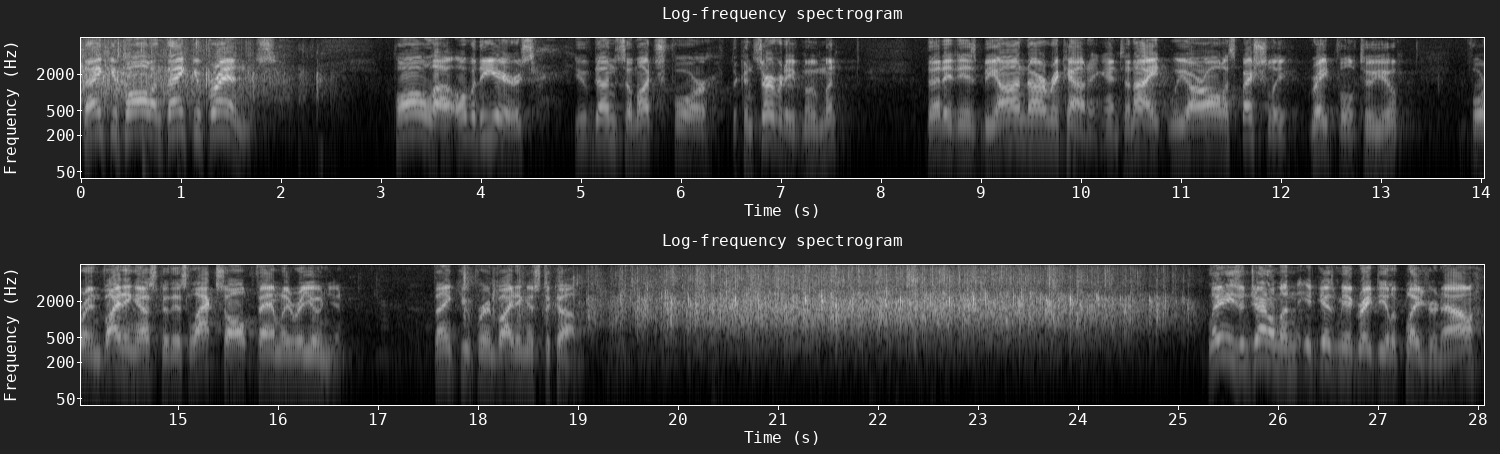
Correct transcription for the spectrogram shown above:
Thank you, Paul, and thank you, friends. Paul, uh, over the years, you've done so much for the conservative movement that it is beyond our recounting. And tonight, we are all especially grateful to you for inviting us to this Laxalt family reunion. Thank you for inviting us to come. Ladies and gentlemen, it gives me a great deal of pleasure now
